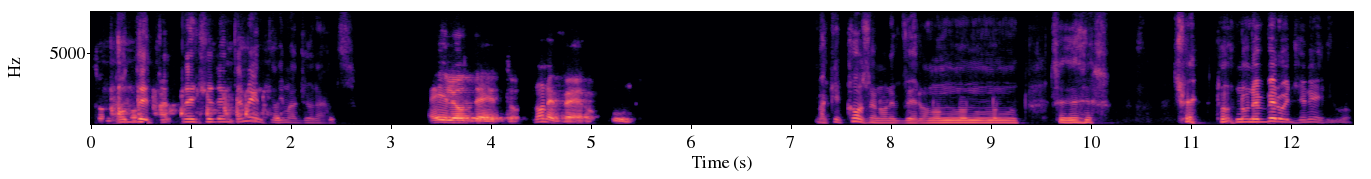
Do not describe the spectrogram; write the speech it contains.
sono ho detto precedentemente di maggioranza e io le ho detto non è vero, punto. Ma che cosa non è vero? Non, non, non, se, cioè, non è vero, è generico.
